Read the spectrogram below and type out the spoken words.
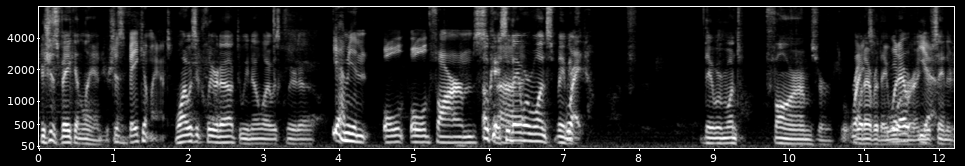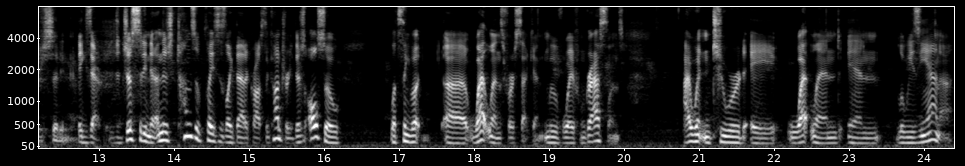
It's just vacant land. You're Just saying. vacant land. Why was it cleared out? Do we know why it was cleared out? Yeah, I mean old old farms. Okay, so they uh, were once maybe right. they were once farms or Right. whatever they Whatever- were, and yeah. you're saying they're just sitting there. Exactly. They're Just sitting there. And there's tons of places like that across the country. There's also, let's think about uh, wetlands for a second, move away from grasslands. I went and toured a wetland in Louisiana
